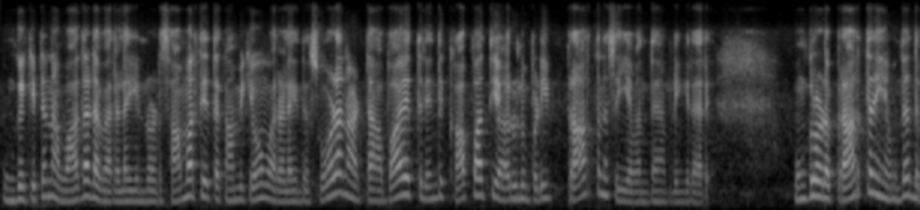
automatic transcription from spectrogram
உங்ககிட்ட நான் வாதாட வரலை. என்னோட சாமர்த்தியத்தை காமிக்கவும் வரல. இந்த சோழ நாட்டை அபாயத்திலேருந்து காப்பாற்றி அருளும்படி பிரார்த்தனை செய்ய வந்தேன் அப்படிங்கிறாரு. உங்களோட பிரார்த்தனையை வந்து அந்த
